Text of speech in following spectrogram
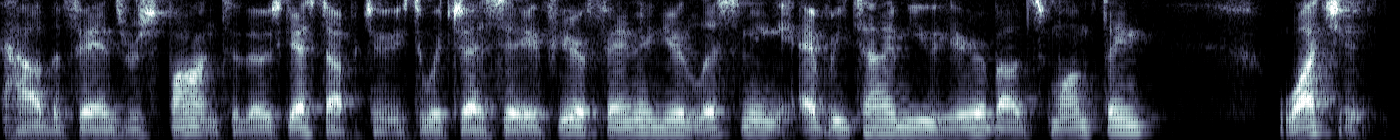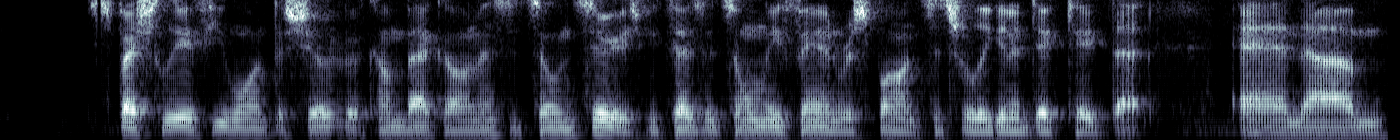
how the fans respond to those guest opportunities. To which I say, if you're a fan and you're listening every time you hear about Swamp Thing, watch it. Especially if you want the show to come back on as its own series, because it's only fan response. It's really going to dictate that, and um,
